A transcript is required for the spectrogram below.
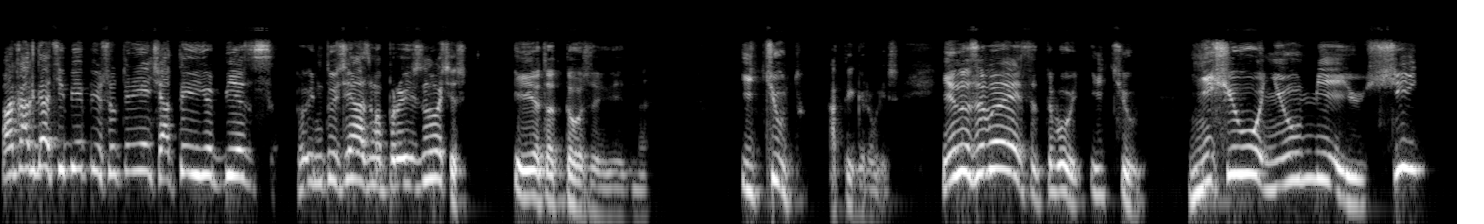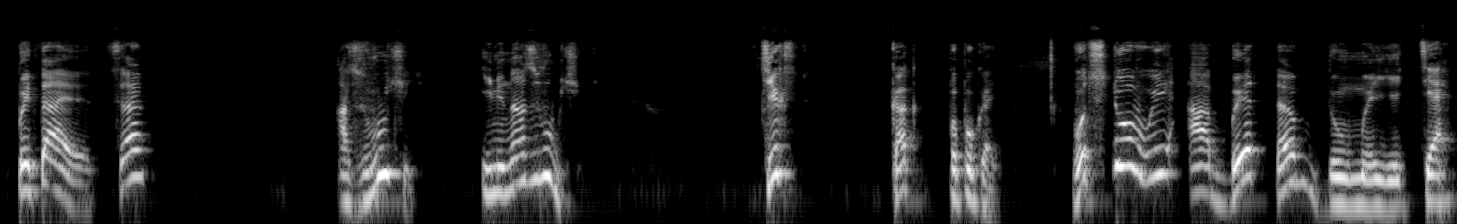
А когда тебе пишут речь, а ты ее без энтузиазма произносишь, и это тоже видно. Этюд отыгрываешь. И называется твой этюд «Ничего не умеющий пытается озвучить, именно озвучить текст как попугай. Вот что вы об этом думаете?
